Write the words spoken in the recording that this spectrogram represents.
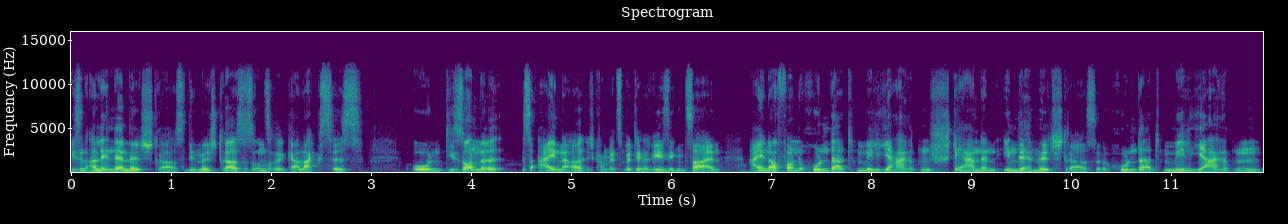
Die sind alle in der Milchstraße. Die Milchstraße ist unsere Galaxis. Und die Sonne ist einer, ich komme jetzt mit den riesigen Zahlen, einer von 100 Milliarden Sternen in der Milchstraße. 100 Milliarden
